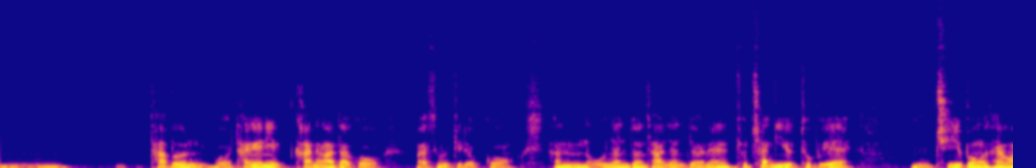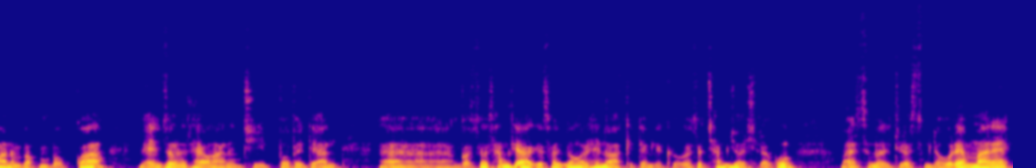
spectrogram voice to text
음, 답은 뭐 당연히 가능하다고 말씀을 드렸고 한 5년 전, 4년 전에 초창기 유튜브에 음, 지휘봉을 사용하는 방법과 맨손을 사용하는 지휘법에 대한 아, 것을 상세하게 설명을 해 놓았기 때문에 그것을 참조하시라고 말씀을 드렸습니다. 오랜만에 에,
